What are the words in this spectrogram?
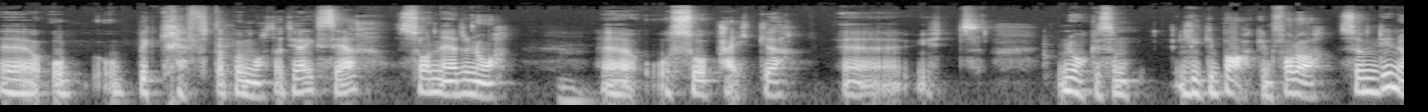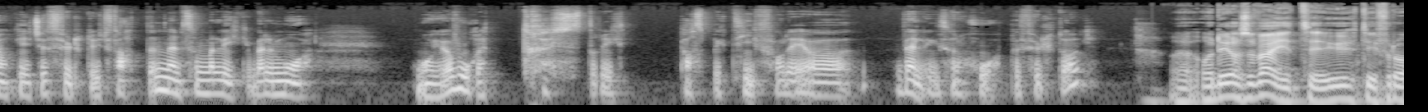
Eh, og, og bekrefte på en måte at ja, jeg ser, sånn er det nå. Mm. og så peke eh, ut noe som ligger bakenfor, da, som de nok ikke fullt ut fatter, men som allikevel må, må jo ha vært et trøsterikt perspektiv for det, og veldig sånn håpefullt òg. Og Det vi vet ut ifra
